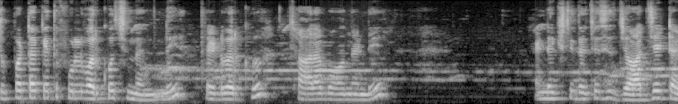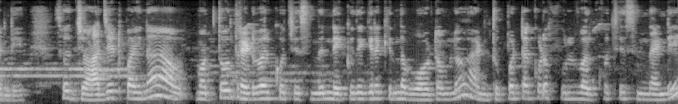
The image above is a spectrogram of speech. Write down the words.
దుప్పట్టాకైతే ఫుల్ వర్క్ వచ్చిందండి. థ్రెడ్ వర్క్ చాలా బాగుందండి. అండ్ నెక్స్ట్ ఇది వచ్చేసి జార్జెట్ అండి. సో జార్జెట్ పైన మొత్తం థ్రెడ్ వర్క్ వచ్చేసింది. నెక్ దగ్గర కింద బాటంలో అండ్ దుప్పట్టా కూడా ఫుల్ వర్క్ వచ్చేసిందండి.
